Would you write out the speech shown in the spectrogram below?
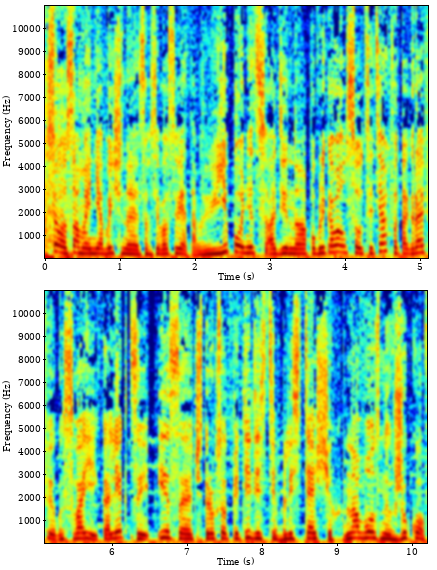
Все самое необычное со всего света. Японец один опубликовал в соцсетях фотографию своей коллекции из э, 450 блестящих навозных жуков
